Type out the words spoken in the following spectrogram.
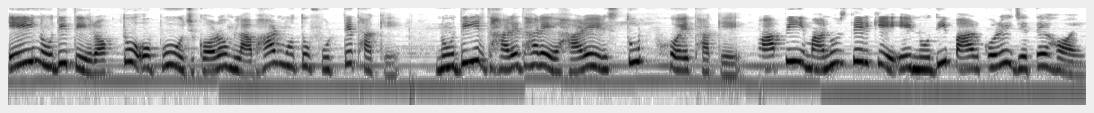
এই নদীতে রক্ত ও পুজ গরম লাভার মতো ফুটতে থাকে। নদীর ধারে ধারে হাড়ের স্তূপ হয়ে থাকে। পাপী মানুষদেরকে এই নদী পার করে যেতে হয়।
